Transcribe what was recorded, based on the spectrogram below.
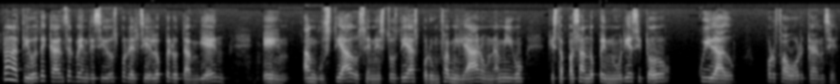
Los nativos de cáncer bendecidos por el cielo, pero también eh, angustiados en estos días por un familiar o un amigo que está pasando penurias y todo, cuidado, por favor, cáncer.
